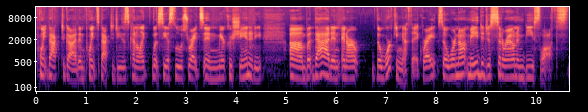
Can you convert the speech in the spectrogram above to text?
point back to God and points back to Jesus, kind of like what C.S. Lewis writes in Mere Christianity. Um, but that and, and our the working ethic, right? So we're not made to just sit around and be sloths.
